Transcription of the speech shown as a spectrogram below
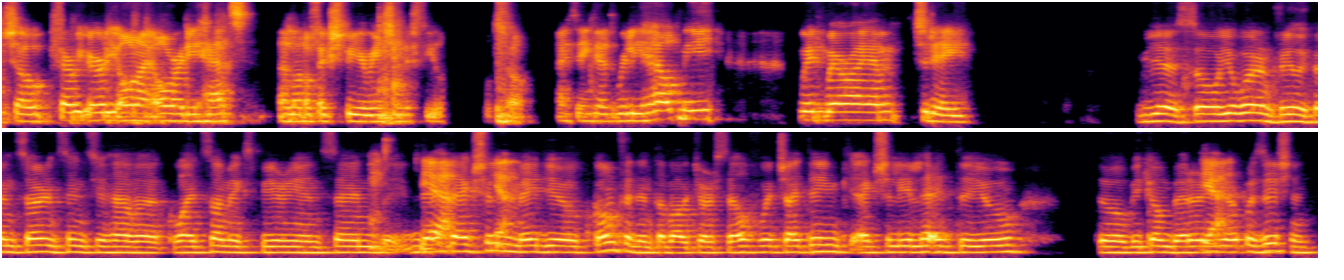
So very early on, I already had a lot of experience in the field. So I think that really helped me with where I am today. Yeah, so you weren't really concerned since you have a, quite some experience, and that yeah, actually yeah. made you confident about yourself, which I think actually led to you to become better yeah. in your position.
